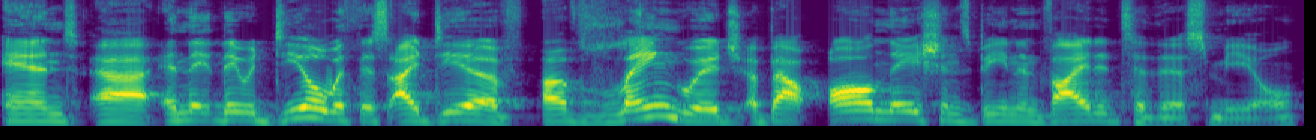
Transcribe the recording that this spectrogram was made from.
and, uh, and they, they would deal with this idea of, of language about all nations being invited to this meal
